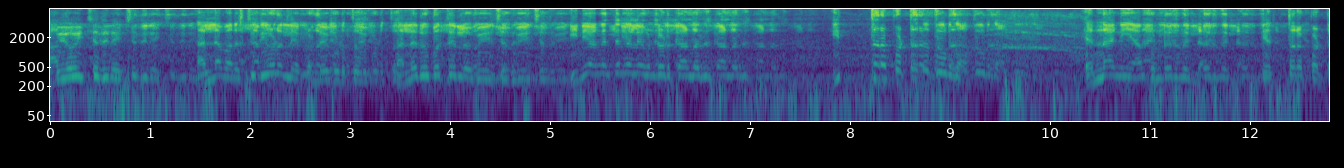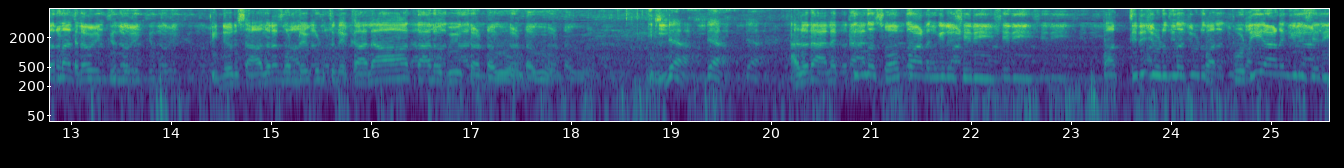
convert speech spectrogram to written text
ഉപയോഗിച്ചതിന് നല്ല മനസ്ഥിതിയോടല്ലേ കൊണ്ടുപോയി കൊടുത്തത്? നല്ല രൂപത്തിലല്ലേ ഉപയോഗിച്ചത്? ഇനി അങ്ങനെ തന്നെയല്ലേ കൊണ്ടെടുക്കാനുള്ളത് ഇത്ര പെട്ടെന്ന് തീർന്നോ? എന്നാ ഇനി ഞാൻ കൊണ്ടുവരുന്നില്ല. എത്ര പെട്ടെന്ന് ചെലവഴിക്കുന്നത്? പിന്നെ ഒരു സാധനം കൊണ്ടുപോയി കൊടുത്തിട്ട് കാലാകാലം ഉപയോഗിക്കാണ്ടാവുക ഇല്ല. അതൊരു അലക്കുന്ന സോപ്പാണെങ്കിലും ശരി. ശരി ശരി പത്തിരി ചുടുന്ന പൊടിയാണെങ്കിലും ശരി.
